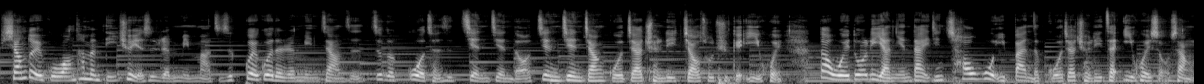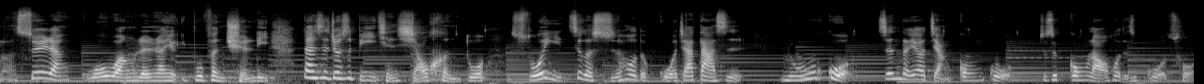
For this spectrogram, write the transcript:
相对国王，他们的确也是人民嘛，只是贵贵的人民这样子。这个过程是渐渐的哦，渐渐将国家权力交出去给议会。到维多利亚年代，已经超过一半的国家权力在议会手上了。虽然国王仍然有一部分权力，但是就是比以前小很多。所以这个时候的国家大事，如果真的要讲功过，就是功劳或者是过错，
